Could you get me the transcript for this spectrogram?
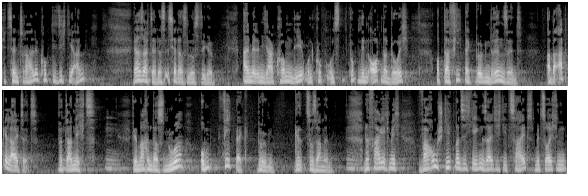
die Zentrale guckt die sich die an. Ja, sagt er, das ist ja das Lustige. Einmal im Jahr kommen die und gucken uns gucken den Ordner durch, ob da Feedbackbögen drin sind. Aber abgeleitet wird da nichts. Wir machen das nur, um Feedbackbögen zu sammeln. Mhm. Und dann frage ich mich, warum stiehlt man sich gegenseitig die Zeit mit solchen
